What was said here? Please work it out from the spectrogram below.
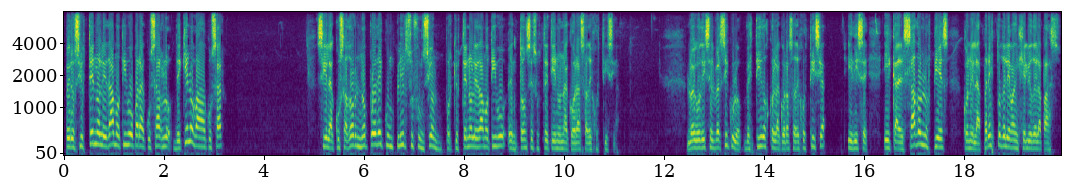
Pero si usted no le da motivo para acusarlo, ¿de qué lo va a acusar? Si el acusador no puede cumplir su función porque usted no le da motivo, entonces usted tiene una coraza de justicia. Luego dice el versículo, vestidos con la coraza de justicia, y dice, y calzados los pies con el apresto del Evangelio de la paz.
